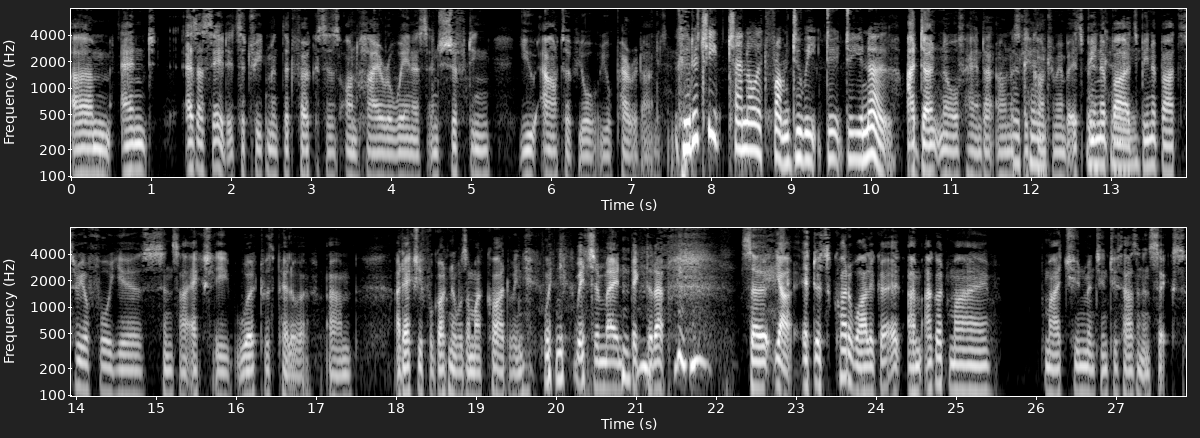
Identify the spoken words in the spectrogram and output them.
Um, and as I said, it's a treatment that focuses on higher awareness and shifting you out of your, your paradigms. Who did she channel it from? Do we do do you know? I don't know offhand. I honestly Okay. can't remember. It's been Okay. about it's been about three or four years since I actually worked with Pellowah. Um, I'd actually forgotten it was on my card when you, when you, when Jermaine picked it up. So yeah, it was quite a while ago. It, um, I got my my attunement in 2006.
